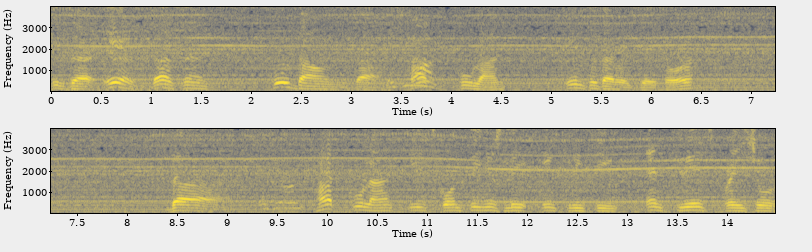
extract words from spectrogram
If the air doesn't cool down the hot coolant into the radiator, the hot coolant is continuously increasing and creates pressure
